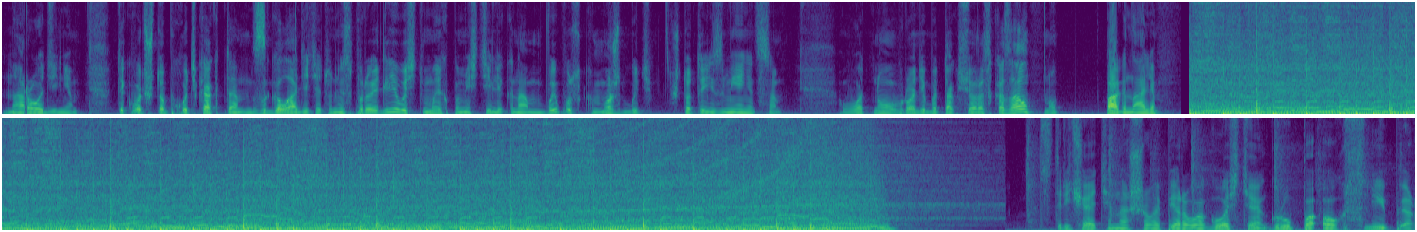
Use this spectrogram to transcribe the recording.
на родине. Так вот, чтобы хоть как-то загладить эту несправедливость, мы их поместили к нам в выпуск. Может быть, что-то изменится. Вот, ну, вроде бы так все рассказал. Ну, погнали. Встречайте нашего первого гостя, группа Oh Sleeper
